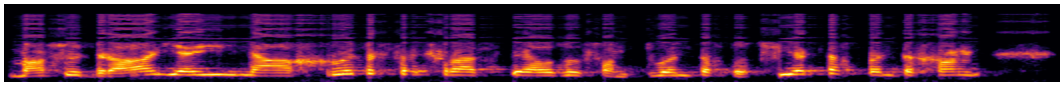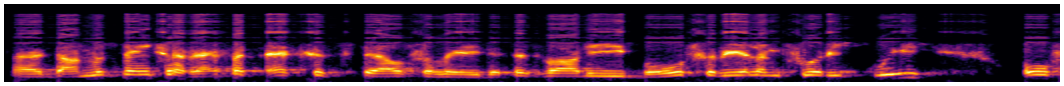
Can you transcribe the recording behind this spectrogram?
Maar sodra jy na 'n groter visgraadstelsel van 20 tot 40 punte gaan, uh, dan moet mense 'n rapid exit stelsel hê. Dit is waar die borsreëling voor die koei of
